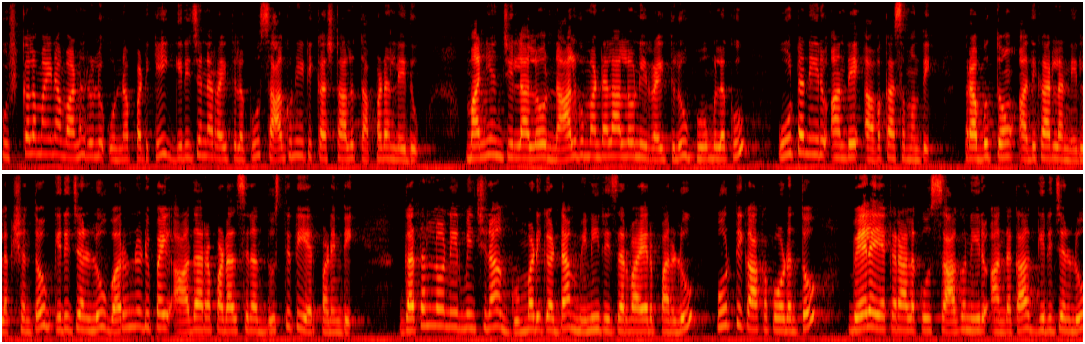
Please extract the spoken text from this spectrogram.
పుష్కలమైన వనరులు ఉన్నప్పటికీ గిరిజన రైతులకు సాగునీటి కష్టాలు తప్పడం లేదు. మన్యం జిల్లాలో నాలుగు మండలాల్లోని రైతులు భూములకు ఊట నీరు అందే అవకాశం ఉంది ప్రభుత్వం అధికారుల నిర్లక్ష్యంతో గిరిజనులు వరుణుడిపై ఆధారపడాల్సిన దుస్థితి ఏర్పడింది. గతంలో నిర్మించిన గుమ్మడిగడ్డ మినీ రిజర్వాయర్ పనులు పూర్తి కాకపోవడంతో వేల ఎకరాలకు సాగునీరు అందక గిరిజనులు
